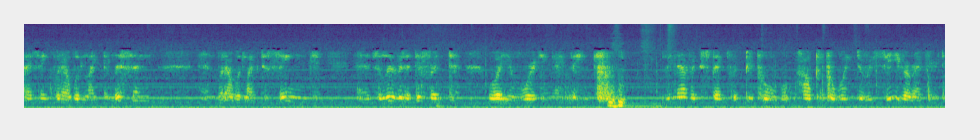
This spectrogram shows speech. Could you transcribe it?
I think what I would like to listen and what I would like to sing, and it's a little bit a different way of working. I think we never expect what people, how people going to receive a record.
